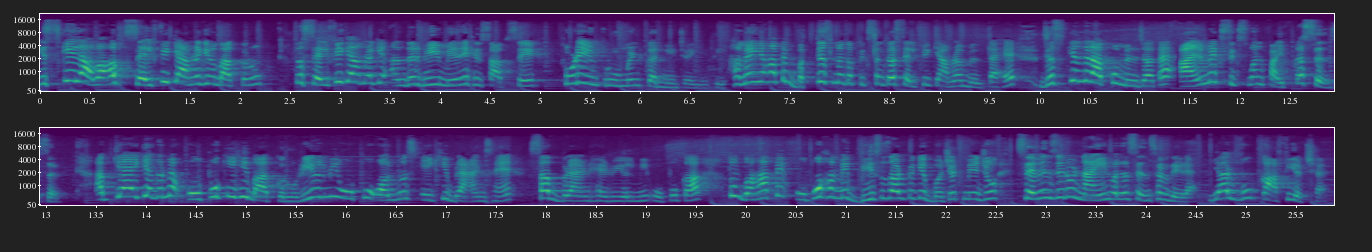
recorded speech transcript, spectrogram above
इसके अलावा अब सेल्फी कैमरा की मैं बात करूँ तो सेल्फी कैमरा के अंदर भी मेरे हिसाब से थोड़ी इंप्रूवमेंट करनी चाहिए थी। हमें यहाँ पे 32 मेगापिक्सल का सेल्फी कैमरा मिलता है, जिसके अंदर आपको मिल जाता है आई एम एक्स का सेंसर अब क्या है कि अगर मैं ओप्पो की ही बात करूँ रियलमी ओप्पो ऑलमोस्ट एक ही ब्रांड्स हैं सब ब्रांड है रियलमी ओप्पो का तो वहाँ पे ओप्पो हमें बीस हज़ार रुपए के बजट में जो 709 वाला सेंसर दे रहा है, यार वो काफ़ी अच्छा है।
